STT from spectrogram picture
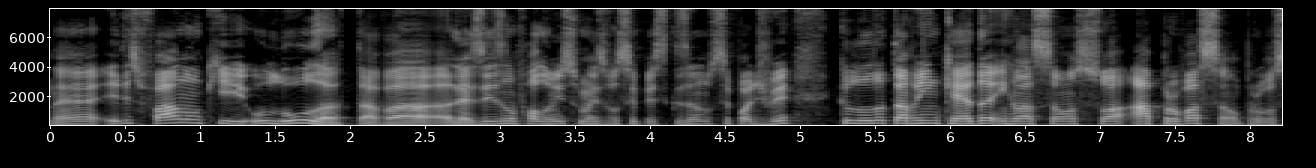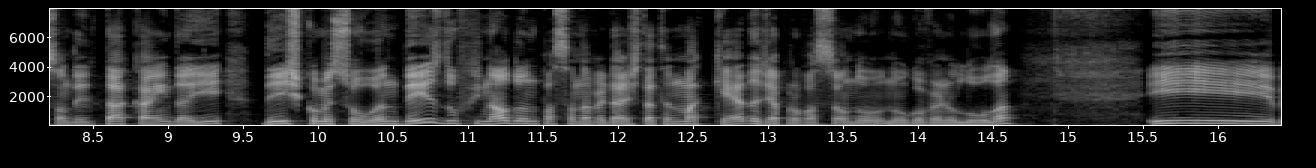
Né? Eles falam que o Lula estava. Aliás, eles não falam isso, mas você pesquisando você pode ver que o Lula estava em queda em relação à sua aprovação. A aprovação dele está caindo aí desde que começou o ano, desde o final do ano passado, na verdade, está tendo uma queda de aprovação no, no governo Lula. E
